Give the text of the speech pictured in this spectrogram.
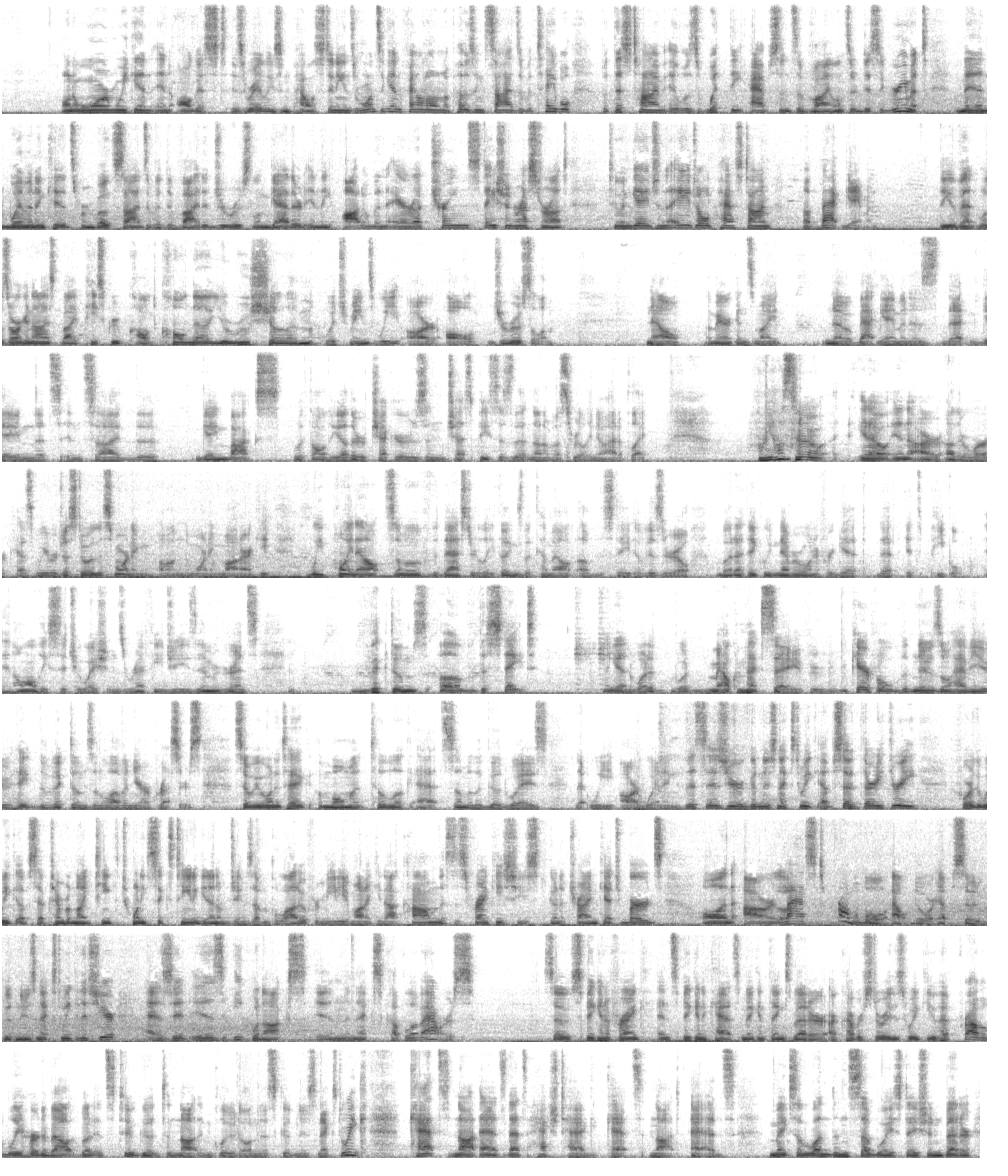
On a warm weekend in August, Israelis and Palestinians were once again found on opposing sides of a table, but this time it was with the absence of violence or disagreement. Men, women, and kids from both sides of a divided Jerusalem gathered in the Ottoman era train station restaurant to engage in the age old pastime of backgammon. The event was organized by a peace group called Kolna Yerushalayim, which means we are all Jerusalem. Now, Americans might know backgammon is that game that's inside the game box with all the other checkers and chess pieces that none of us really know how to play. We also, you know, in our other work, as we were just doing this morning on the Morning Monarchy, we point out some of the dastardly things that come out of the state of Israel, but I think we never want to forget that it's people in all these situations refugees, immigrants, victims of the state. Again, what did what Malcolm X say? If you're careful, the news will have you hate the victims and loving your oppressors. So we want to take a moment to look at some of the good ways that we are winning. This is your Good News Next Week, episode 33 for the week of September 19th, 2016. Again, I'm James Evan Pilato from MediaMonarchy.com. This is Frankie. She's going to try and catch birds on our last probable outdoor episode of Good News Next Week this year, as it is equinox in the next couple of hours. So, speaking of Frank and speaking of cats making things better, our cover story this week you have probably heard about, but it's too good to not include on this good news next week. Cats Not Ads, that's hashtag Cats Not Ads, makes a London subway station better.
